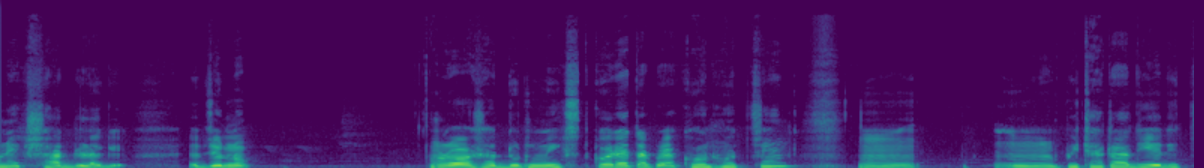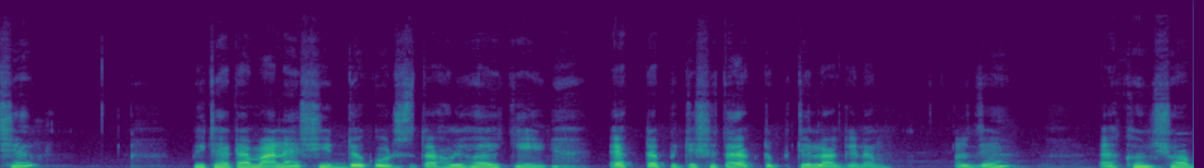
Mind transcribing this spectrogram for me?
অনেক স্বাদ লাগে। এর জন্য রস আর দুধ মিক্সড করে তারপর এখন হচ্ছে পিঠাটা দিয়ে দিচ্ছে। পিঠাটা মানে সিদ্ধ করছে। তাহলে হয় কি, একটা পিঠের সাথে একটা পিঠে লাগে না। যে, এখন সব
